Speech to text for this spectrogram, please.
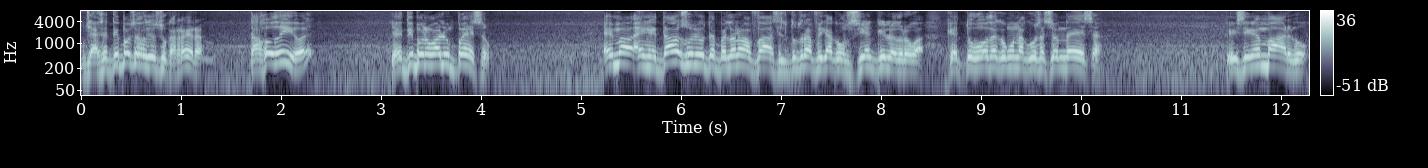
ya ese tipo se jodió su carrera, está jodido, ¿eh? ya el tipo no vale un peso. Es más, en Estados Unidos te perdona más fácil tú traficas con 100 kilos de droga que tú jodes con una acusación de esa. Y sin embargo,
